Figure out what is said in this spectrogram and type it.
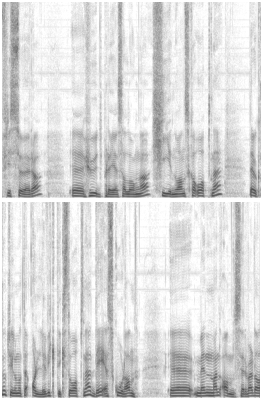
frisører, eh, hudpleiesalonger, kinoene skal åpne. Det er jo ikke noe tvil om at det aller viktigste å åpne, det er skolene. Eh, men man anser vel da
